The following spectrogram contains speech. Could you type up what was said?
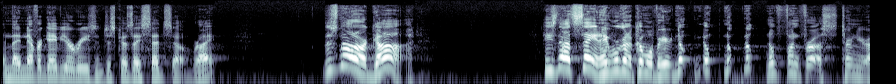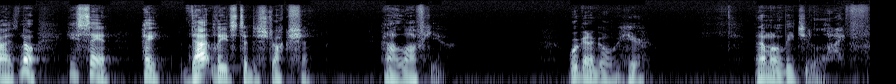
and they never gave you a reason just because they said so, right? This is not our God. He's not saying, hey, we're going to come over here. No, no, no, no, no fun for us. Turn your eyes. No, he's saying, hey, that leads to destruction. And I love you. We're going to go over here. And I'm going to lead you to life.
